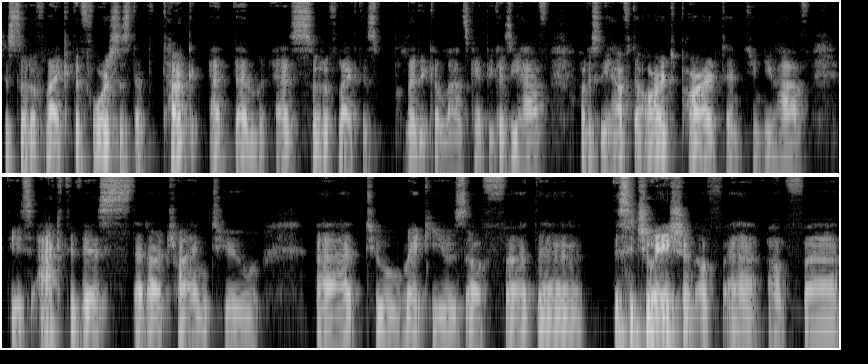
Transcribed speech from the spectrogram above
just sort of like the forces that tug at them as sort of like this political landscape because you have obviously you have the art part and you have these activists that are trying to uh, to make use of uh, the the situation of uh, of uh,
